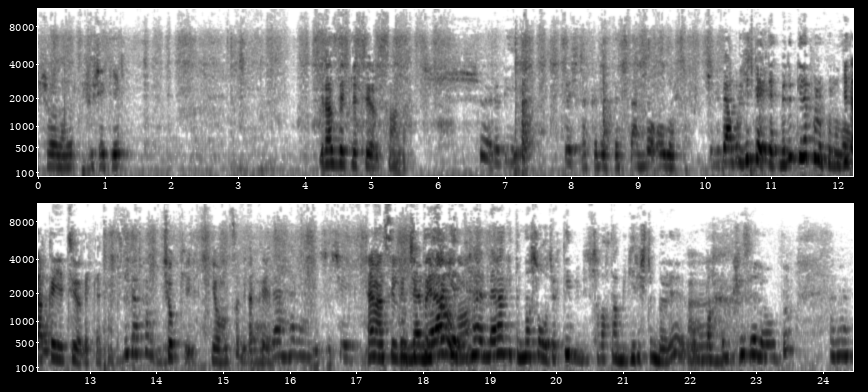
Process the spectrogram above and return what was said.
Şuraları şu şekil. Biraz bekletiyoruz sonra. Şöyle bir 5 dakika bekletsem de olur. Çünkü ben bunu hiç bekletmedim. Yine pırıl pırıl oldu. Bir dakika yetiyor bekletmek. Bir dakika mı? Çok yoğunsa bir dakika Yani yeter. ben hemen şey Hemen sildin çıktıysa merak, o zaman. he, merak ettim nasıl olacak diye bir, bir sabahtan bir giriştim böyle. Ha. Baktım güzel oldu. Hemen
